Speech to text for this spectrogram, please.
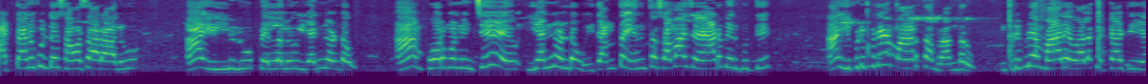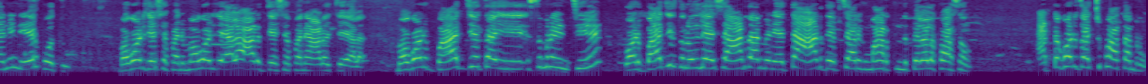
అట్ట అనుకుంటే సంసారాలు ఆ ఇల్లులు పిల్లలు ఇవన్నీ ఉండవు. ఆ పూర్వం నుంచి ఇవన్నీ ఉండవు. ఇదంతా ఇంత సమాజం ఆడ పెరుగుద్ది? ఆ ఇప్పుడిప్పుడే మారుతారు అందరూ. ఇప్పుడిప్పుడే మారే వాళ్ళకి ఎట్టాటి అని నేర్పోద్దు. మగవాడు చేసే పని మగవాడు చేయాలా ఆడ చేసే పని ఆడ చేయాలా. మగవాడు బాధ్యత విస్మరించి వాడు బాధ్యతలు వదిలేసి ఆడదాని మీద ఎత్తే ఆడ దెప్సారికి మారుతుంది పిల్లల కోసం. అట్ట కూడా చచ్చిపోతున్నారు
